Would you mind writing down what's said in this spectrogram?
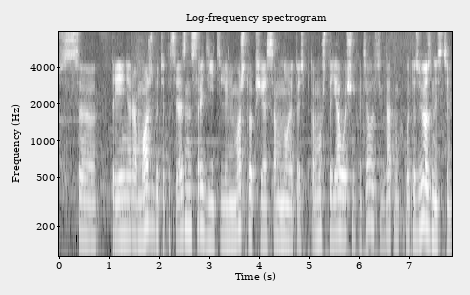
с тренером, может быть, это связано с родителями, может, вообще со мной, то есть потому что я очень хотела всегда там какой-то звездности.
